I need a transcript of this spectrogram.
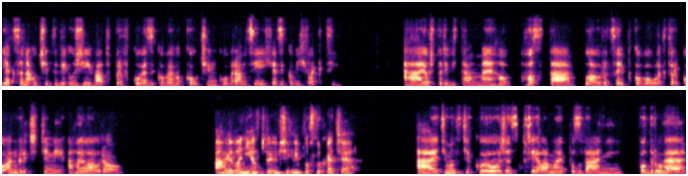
jak se naučit využívat prvku jazykového coachingu v rámci jejich jazykových lekcí. A já už tady vítám mého hosta, Lauru Cejpkovou, lektorku angličtiny. Ahoj, Lauro. Ahoj, Lení, a zdravím všechny posluchače. A já ti moc děkuju, že jsi přijela moje pozvání po druhé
